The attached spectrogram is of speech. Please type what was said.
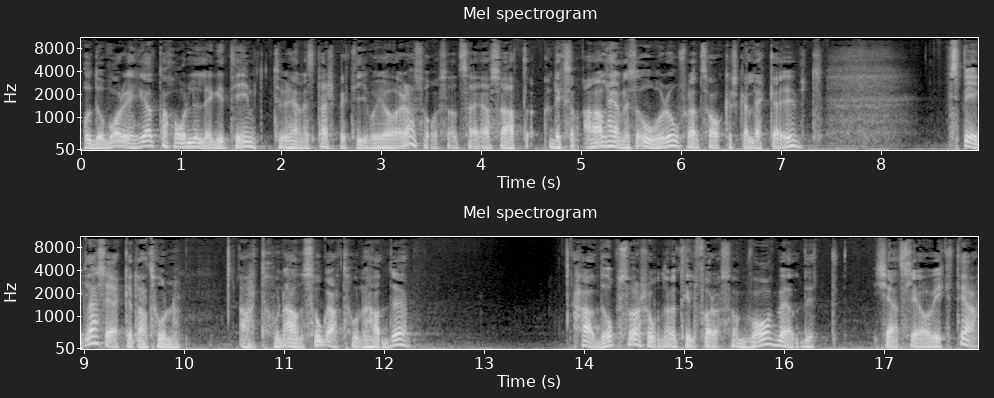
Och då var det helt och hållet legitimt ur hennes perspektiv att göra så. Så att säga. Så att liksom all hennes oro för att saker ska läcka ut speglar säkert att hon, att hon ansåg att hon hade hade observationer att tillföra som var väldigt känsliga och viktiga.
